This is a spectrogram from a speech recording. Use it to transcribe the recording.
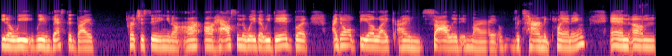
you know we we invested by purchasing you know our, our house in the way that we did but i don't feel like i'm solid in my retirement planning. And um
